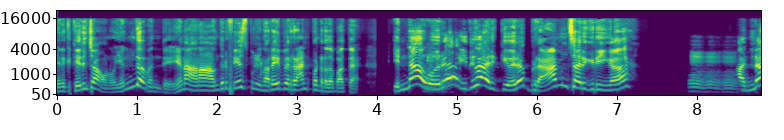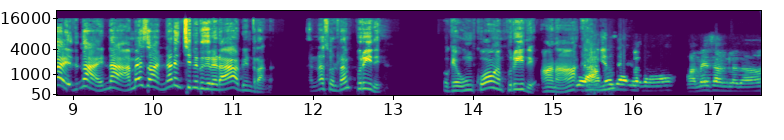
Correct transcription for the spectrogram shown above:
எனக்கு தெரிஞ்சாகணும் எங்க வந்து ஏன்னா நான் வந்துட்டு ஃபேஸ்புக்ல நிறைய பேர் ரேண்ட் பண்றத பார்த்தேன். என்ன ஒரு இதுவா இருக்கு ஒரு பிராமின்ஸா இருக்கிறீங்க. என்ன இதுனா என்ன? அமேசான் என்ன நினைச்சுன்னு இருக்கிறடா அப்படின்றாங்க. என்ன சொல்றேன்? புரியுது. ஓகே உன் கோவம் புரியுது. ஆனா இல்ல, நீ எந்த- அமேசான்ல தான் அமேசான்ல தான்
